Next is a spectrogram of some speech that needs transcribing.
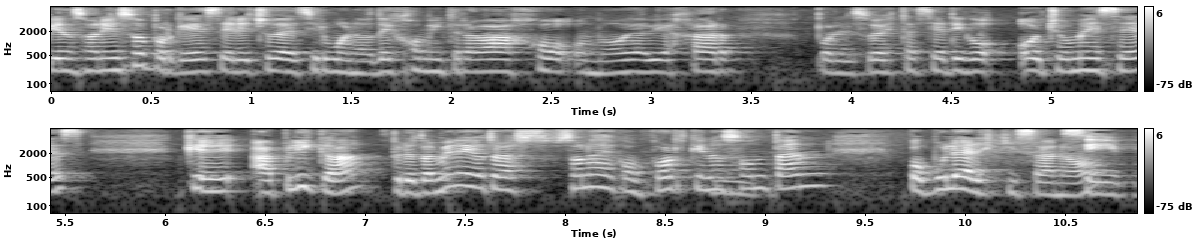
pienso en eso porque es el hecho de decir, bueno, dejo mi trabajo o me voy a viajar por el sudeste asiático ocho meses, que aplica, pero también hay otras zonas de confort que no son tan populares quizá, ¿no? Sí.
